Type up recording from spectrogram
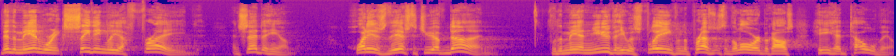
Then the men were exceedingly afraid and said to him, What is this that you have done? For the men knew that he was fleeing from the presence of the Lord because he had told them.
